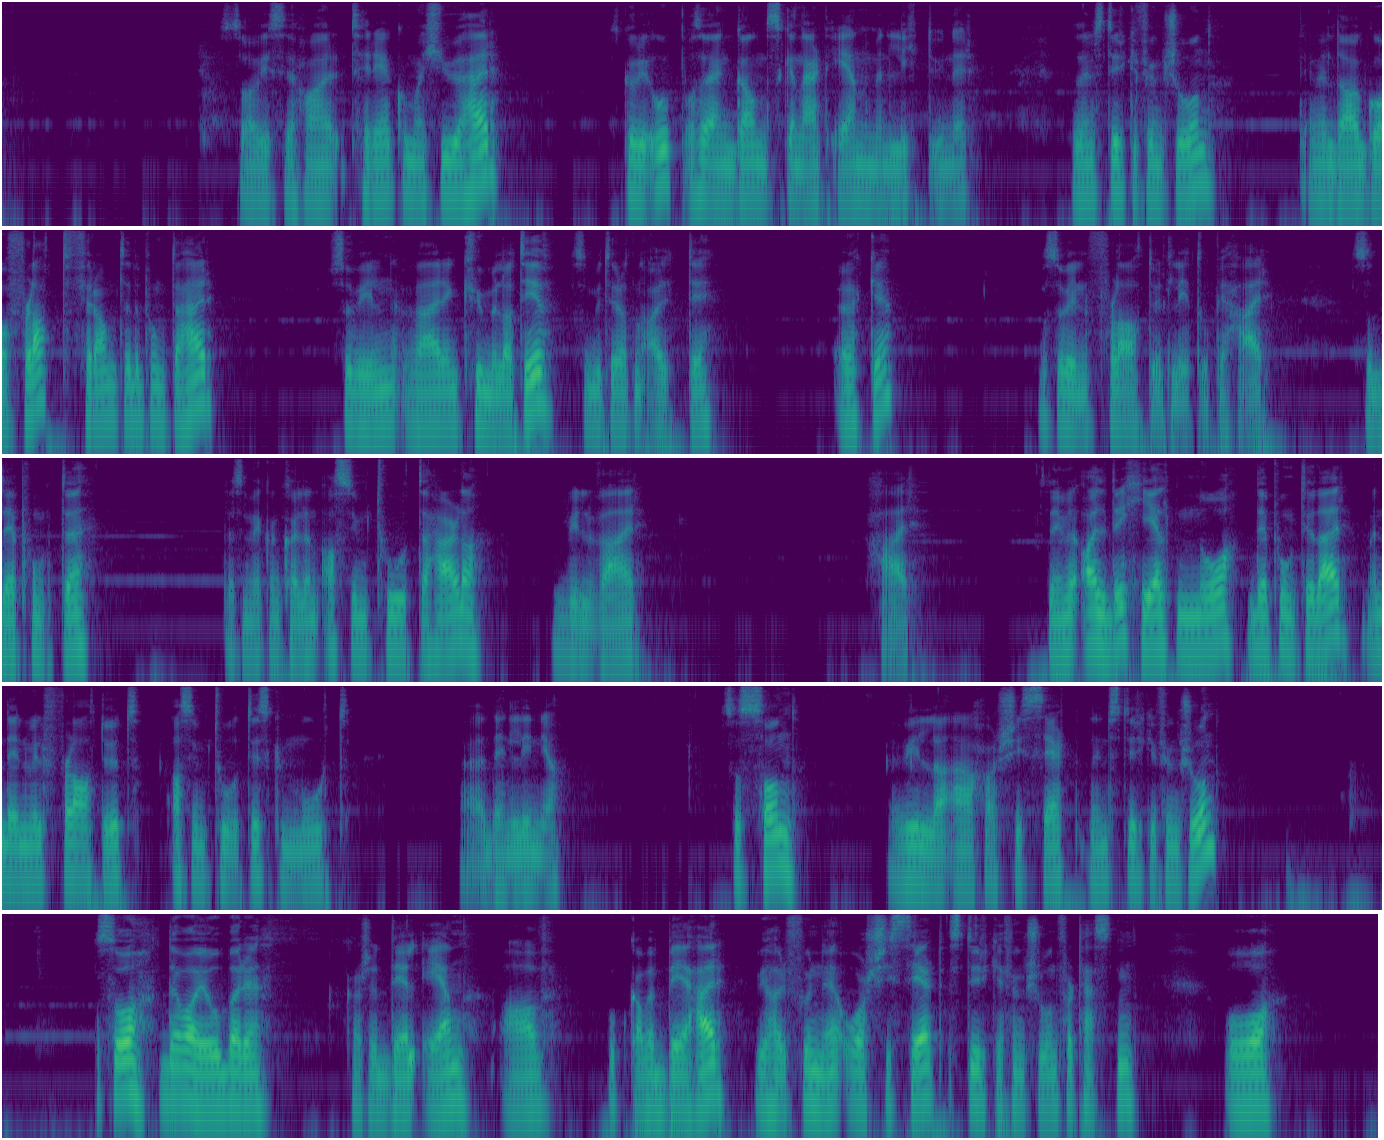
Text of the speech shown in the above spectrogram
Så hvis vi har 3,20 her, så går vi opp, og så er den ganske nært 1, men litt under. Så den styrkefunksjonen den vil da gå flatt fram til det punktet her. Så vil den være en kumulativ, som betyr at den alltid øker. Og så vil den flate ut litt oppi her. Så det punktet, det som vi kan kalle en asymptote her, da, vil være her. Så den vil aldri helt nå det punktet der, men den vil flate ut asymptotisk mot eh, den linja. Så sånn ville jeg ha skissert den styrkefunksjonen. Så det var jo bare kanskje del én av oppgave B her. Vi har funnet og skissert styrkefunksjonen for testen. Og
